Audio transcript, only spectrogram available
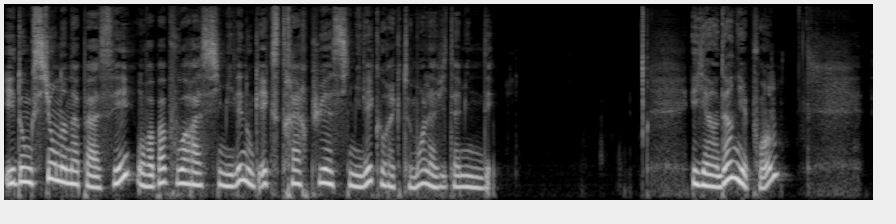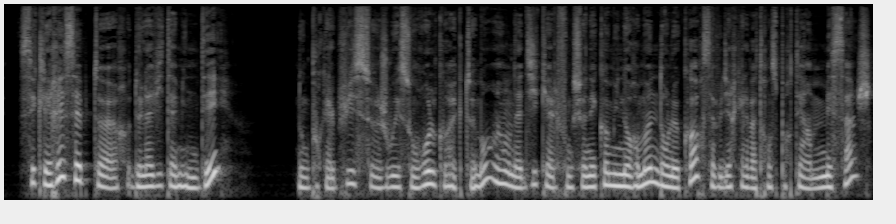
Et donc si on n'en a pas assez, on va pas pouvoir assimiler, donc extraire puis assimiler correctement la vitamine D. Et il y a un dernier point, c'est que les récepteurs de la vitamine D, Donc pour qu'elle puisse jouer son rôle correctement, hein, on a dit qu'elle fonctionnait comme une hormone dans le corps, ça veut dire qu'elle va transporter un message.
